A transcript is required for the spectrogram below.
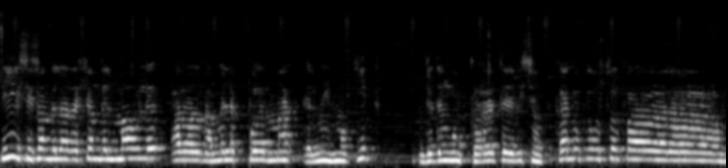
Y si son de la región del Maule, ahora también les puedo armar el mismo kit. Yo tengo un carrete de Vision Calo que uso para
